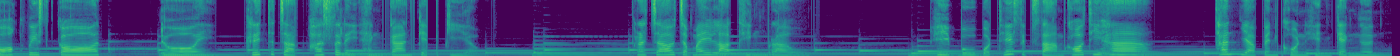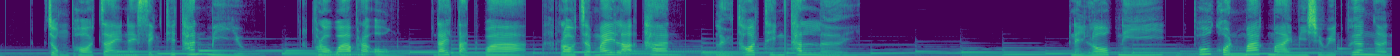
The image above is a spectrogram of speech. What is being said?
Walk with God โดยคริสตจักรพัสริแห่งการเก็บเกี่ยว พระเจ้าจะไม่ละทิ้งเราฮีบูบทที่ 13 ข้อที่ 5 ท่านอย่าเป็นคนเห็นแก่เงิน จงพอใจในสิ่งที่ท่านมีอยู่ เพราะว่าพระองค์ได้ตัดว่าเราจะไม่ละท่านหรือทอดทิ้งท่านเลย ในโลกนี้ ผู้คนมากมายมีชีวิตเพื่อเงิน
